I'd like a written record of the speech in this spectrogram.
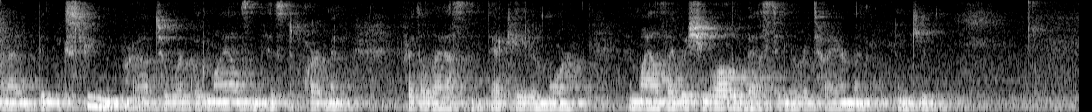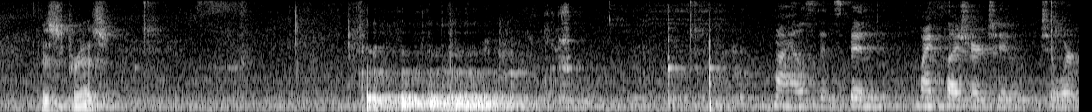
and I've been extremely proud to work with Miles and his department for the last decade or more. And Miles, I wish you all the best in your retirement. Thank you. Mrs. Perez? Miles, it's been my pleasure to, to work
